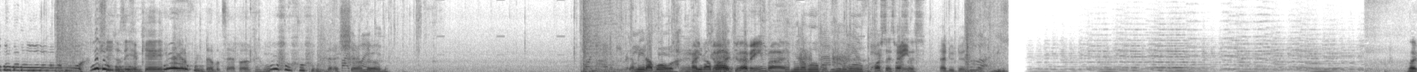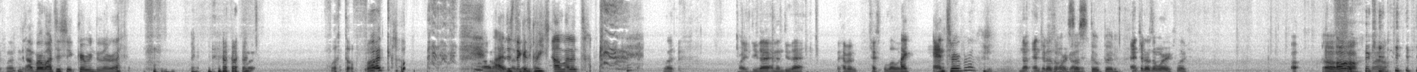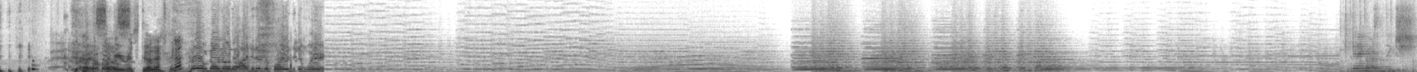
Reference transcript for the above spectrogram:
She just AFK. I gotta put double tap of him. Better shit on the road. Dame la boba. Oh my la god, boba. dude, I have aimbot. Dame la boba. Dame la boba. Watch this, watch Damn. this. That dude does. Look, look. Nah, bro, watch this shit curving to the right. What the fuck? I, I just does took a that. screenshot at a time. Look. Right, do that and then do that. Like, have a text below it. Like- Enter, bro. no, enter doesn't oh, work so on it. stupid. Enter doesn't work. Look. Oh, Oh, oh wow. You're so Very stupid. No, no, no, no. I did it before. It didn't work. Did I hear something? Shh.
